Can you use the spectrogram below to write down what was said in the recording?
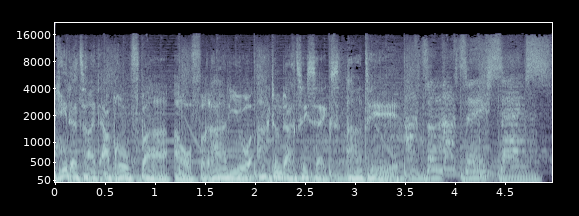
Jederzeit abrufbar auf radio886.at. 88,6. Eighty-eight, sex.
